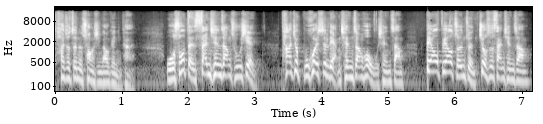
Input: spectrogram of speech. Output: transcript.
他就真的创新高给你看。我说等三千张出现，它就不会是两千张或五千张。标标准准就是三千张，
